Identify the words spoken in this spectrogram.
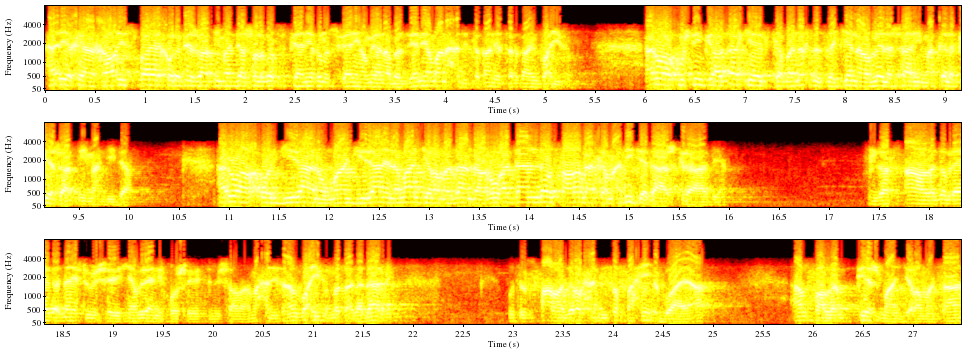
هل يكي عن خواني سبايا كولا في جعطي مهدي أشهر لقد سفياني كانوا سفياني هم يانا برزياني أمان حديث كان يسرداني ضعيف. هەروە کوشتین پیاوتاکێک کە بە نەفس دەکێنەوە لە شاری مەکە لە پێش ئیماندیدا هەروە خۆرگیران و مانگیرانی لە مانگی ڕەمەزاندا ڕوئەدان لەو ساڵەدا کە مەدی تێدا بێ لەگە برایەکە دانیشت شەریکیان برانی خۆشەویست انشاءالله ئەمە ضعیف بەس ئاگادار بێ وتر سبحان الله درو حديث صحيح بوايا. أم صار بيش مانجي رمضان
